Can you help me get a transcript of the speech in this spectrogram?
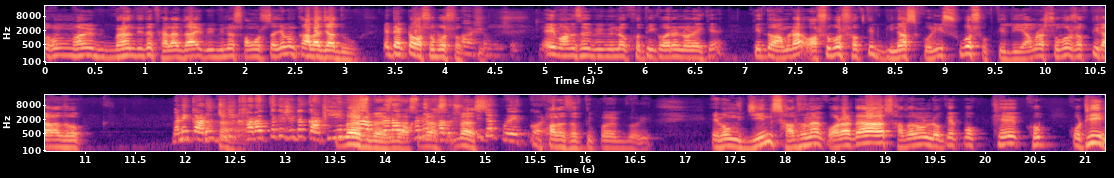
রকমভাবে বিভ্রান্তিতে ফেলা দেয় বিভিন্ন সমস্যা যেমন কালা জাদু এটা একটা অশুভ শক্তি। এই মানুষের বিভিন্ন ক্ষতি করেন অনেকে কিন্তু আমরা অশুভ শক্তির বিনাশ করি শুভ শক্তি দিয়ে আমরা শুভ শক্তির আরাধক। মানে কারোর যদি হ্যাঁ। খারাপ থাকে সেটা কাটিয়ে ব্যাস, নিয়ে ব্যাস, আপনারা ব্যাস, ওখানে ব্যাস, ভালো ব্যাস। শক্তিটা প্রয়োগ করেন। ভালো শক্তি প্রয়োগ করি। এবং জিন সাধনা করাটা সাধারণ লোকের পক্ষে খুব কঠিন।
